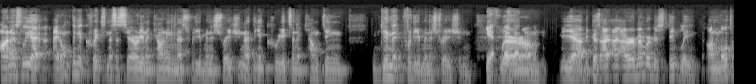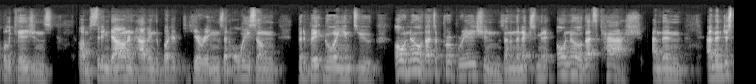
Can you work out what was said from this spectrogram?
honestly, I, I don't think it creates necessarily an accounting mess for the administration. I think it creates an accounting gimmick for the administration. Yeah. Where, um, yeah, because I, I remember distinctly on multiple occasions um, sitting down and having the budget hearings and always um, the debate going into, oh no, that's appropriations, and then the next minute, oh no, that's cash, and then and then just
